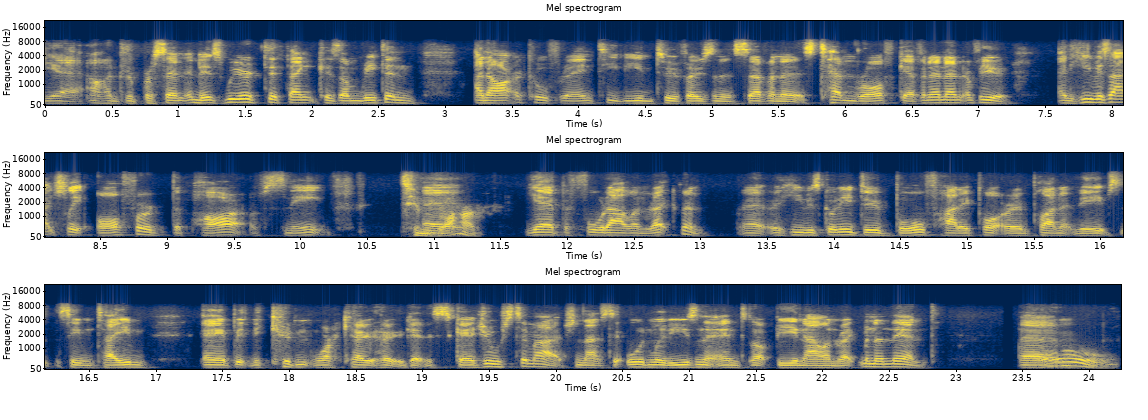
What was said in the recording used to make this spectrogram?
Yeah, hundred percent. And it's weird to think because I'm reading an article for MTV in 2007, and it's Tim Roth giving an interview, and he was actually offered the part of Snape. Tim Uh, Roth. Yeah, before Alan Rickman, uh, he was going to do both Harry Potter and Planet of the Apes at the same time, uh, but they couldn't work out how to get the schedules to match, and that's the only reason it ended up being Alan Rickman in the end. Um, oh,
